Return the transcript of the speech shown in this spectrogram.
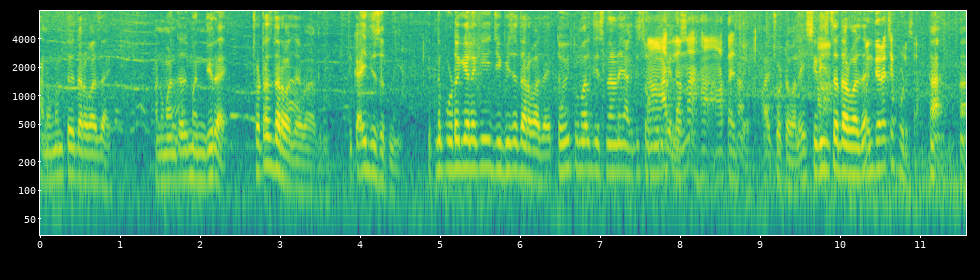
हनुमंत दरवाजा आहे. हनुमंताचं मंदिर आहे. छोटाच दरवाजा आहे बघा अगदी. ते काही दिसत नाही. तिथनं पुढे गेलं की जिबीचा दरवाजा आहे. तोही तुम्हाला दिसणार नाही. अगदी समोर गेलं हा छोटावाला हे शिडीचा दरवाजा आहे. मंदिराच्या पुढचा. हां हां.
